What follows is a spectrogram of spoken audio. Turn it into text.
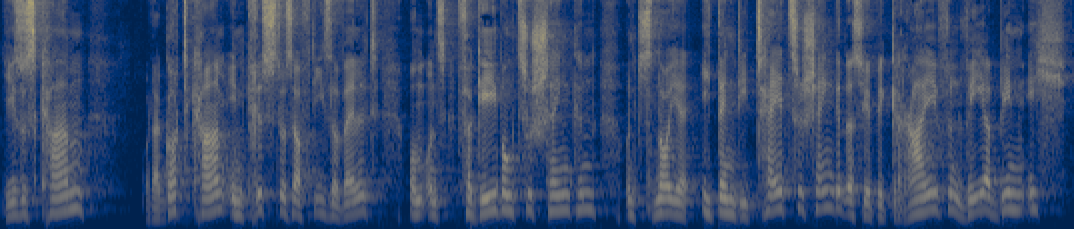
Jesus kam oder Gott kam in Christus auf diese Welt, um uns Vergebung zu schenken, uns neue Identität zu schenken, dass wir begreifen, wer bin ich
